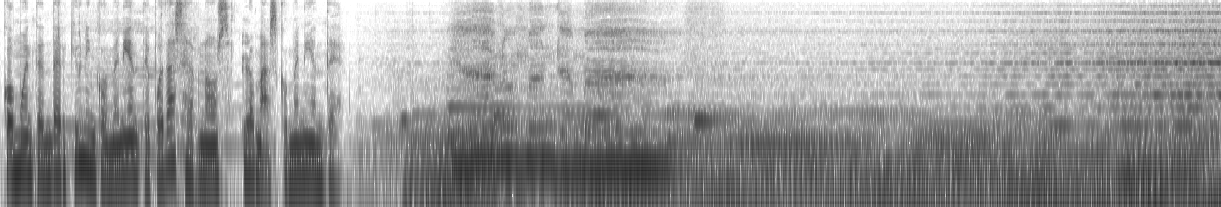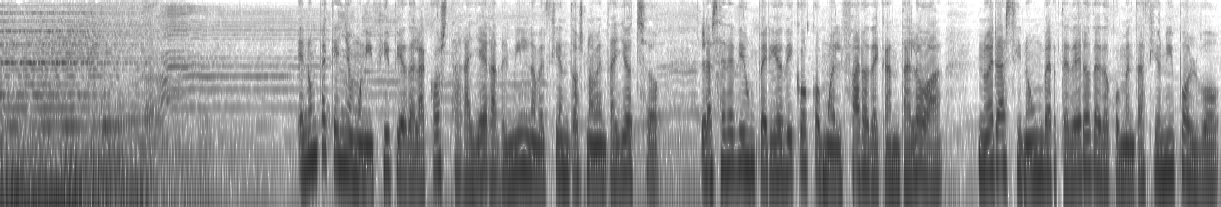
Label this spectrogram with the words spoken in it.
cómo entender que un inconveniente pueda sernos lo más conveniente. En un pequeño municipio de la costa gallega de 1998, la sede de un periódico como El Faro de Cantaloa no era sino un vertedero de documentación y polvo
